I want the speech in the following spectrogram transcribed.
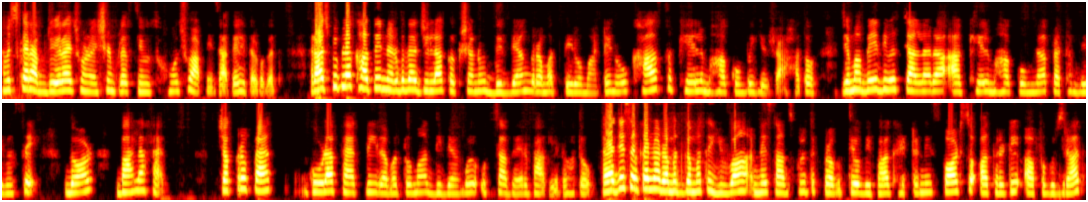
નમસ્કાર, આપ જોઈ રહ્યા છો નેશન પ્લસ ન્યૂઝ. હું છું આપની સાથે હેતર ભગત. રાજપીપળા ખાતે નર્મદા જિલ્લા કક્ષાનો દિવ્યાંગ રમતવીરો માટેનો ખાસ ખેલ મહાકુંભ યોજાયો હતો, જેમાં બે દિવસ ચાલનારા આ ખેલ મહાકુંભના પ્રથમ દિવસે દોડ ભાલા ફેંક, ચક્ર ફેંક ગોળા ફેંકની રમતોમાં દિવ્યાંગોએ ઉત્સાહભેર ભાગ લીધો હતો. રાજ્ય સરકારના રમતગમત, યુવા અને સાંસ્કૃતિક પ્રવૃત્તિઓ વિભાગ હેઠળની sports authority of Gujarat,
